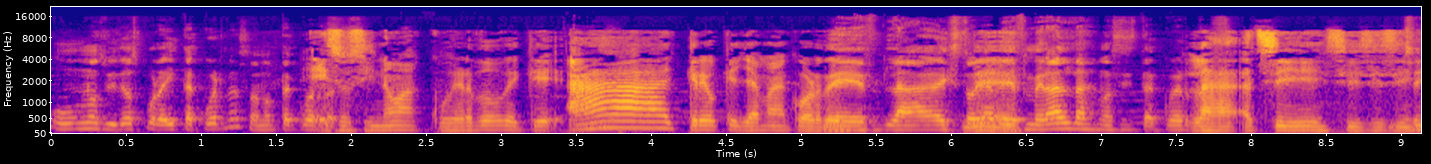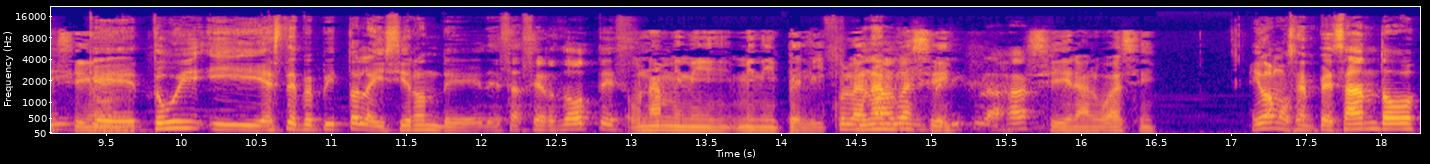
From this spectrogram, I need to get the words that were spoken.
unos videos por ahí, ¿te acuerdas o no te acuerdas? Eso sí no me acuerdo de qué. Ah, creo que ya me acordé. De la historia de, De- Esmeralda, no sé si te acuerdas. La, sí, sí, sí, sí. Sí, sí, que un- tú y, y este Pepito la hicieron de, de sacerdotes. una mini, mini película, ¿no? Una algo mini así. película, ajá. Sí, era algo así. Íbamos empezando,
